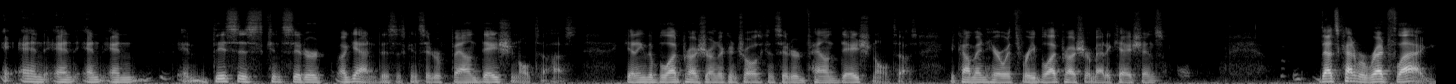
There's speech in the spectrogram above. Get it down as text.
And, and, and, and, and this is considered, again, this is considered foundational to us. Getting the blood pressure under control is considered foundational to us. You come in here with three blood pressure medications, that's kind of a red flag.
